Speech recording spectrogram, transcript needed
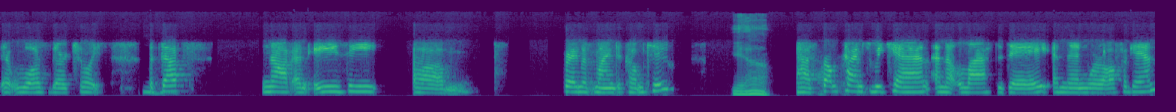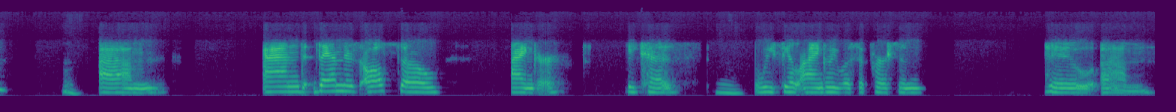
It was their choice, but that's not an easy um, frame of mind to come to. Yeah. Uh, sometimes we can, and it'll last a day, and then we're off again. Hmm. Um, and then there's also anger because Hmm. we feel angry with the person who um,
